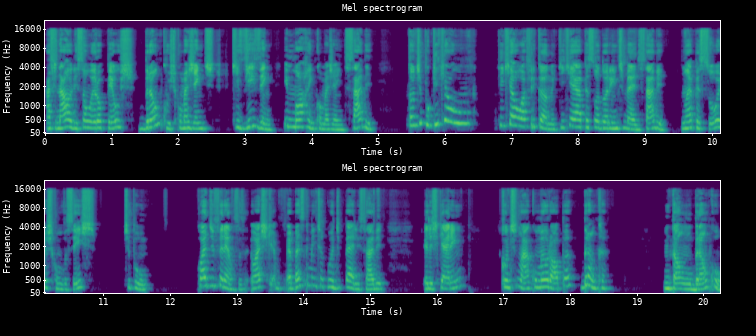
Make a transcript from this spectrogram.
Afinal, eles são europeus brancos como a gente, que vivem e morrem como a gente, sabe? Então, tipo, o que, que é o. O que, que é o africano? O que, que é a pessoa do Oriente Médio, sabe? Não é pessoas como vocês? Tipo, Qual a diferença? Eu acho que é, é basicamente a cor de pele, sabe? Eles querem continuar com uma Europa branca. Então, o branco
